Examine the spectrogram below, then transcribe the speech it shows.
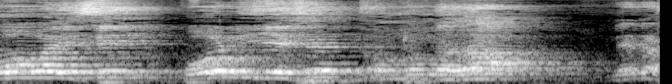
ఓవైసీ పోటీ చేసే దమ్మున్నదా నేను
